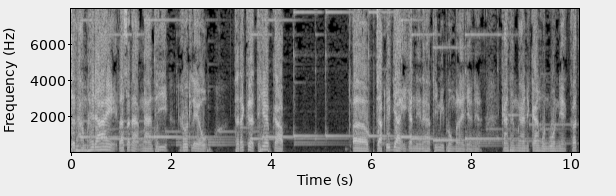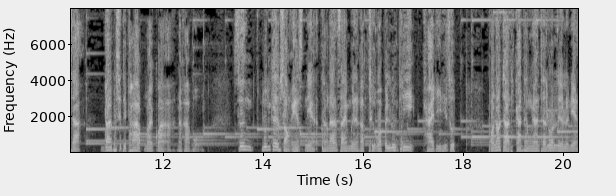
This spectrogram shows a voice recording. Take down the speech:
จะทำให้ได้ลักษณะงานที่รวดเร็ว แต่ถ้าเกิดเทียบกับจากฤทธิ์ยางอีกอันนึงนะครับ ที่มีพวงมาลัยเดียวเนี่ย การทำงานในการหมุนวนเนี่ยก็จะได้ประสิทธิภาพน้อยกว่านะครับผม ซึ่งรุ่น 92S เนี่ย ทางด้านซ้ายมือนะครับ ถือว่าเป็นรุ่นที่ขายดีที่สุด เพราะนอกจากการทำงานจะรวดเร็วแล้วเนี่ย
